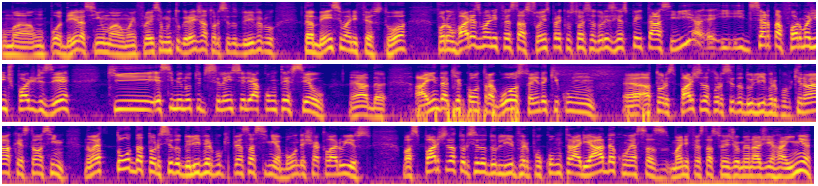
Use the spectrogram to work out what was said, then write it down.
uma, um poder, assim, uma, uma influência muito grande na torcida do Liverpool, também se manifestou. Foram várias manifestações para que os torcedores respeitassem. E, e, de certa forma, a gente pode dizer que esse minuto de silêncio ele aconteceu. Né? Da, ainda que contra gosto, ainda que com é, a tor parte da torcida do Liverpool, porque não é uma questão assim, não é toda a torcida do Liverpool que pensa assim, é bom deixar claro isso. Mas parte da torcida do Liverpool contrariada com essas manifestações de homenagem à rainha,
